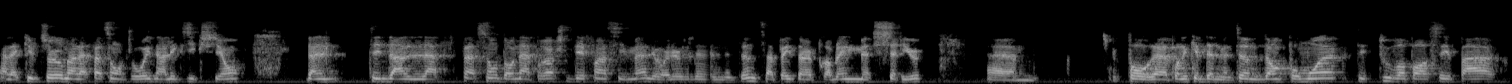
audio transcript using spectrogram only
dans la culture, dans la façon de jouer, dans l'exécution, dans, le- dans la façon dont on approche défensivement les Oilers d'Edmonton, ça peut être un problème sérieux euh, pour, euh, pour l'équipe d'Edmonton. Donc, pour moi, tout va passer par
